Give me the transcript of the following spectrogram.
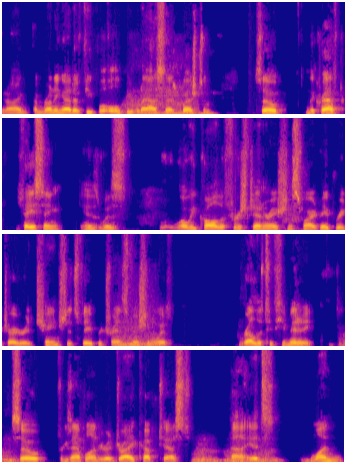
you know, I'm, I'm, running out of people, old people, to ask that question. So the kraft facing is was what we call the first generation smart vapor retarder. It changed its vapor transmission with relative humidity. So, for example, under a dry cup test, uh, it's one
